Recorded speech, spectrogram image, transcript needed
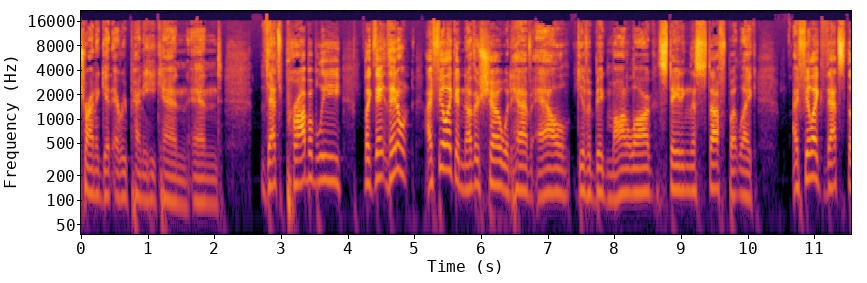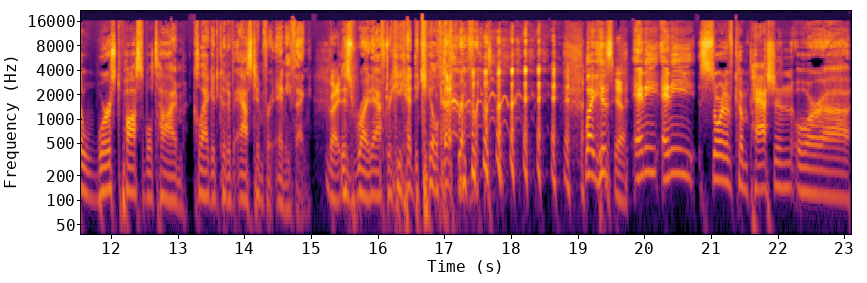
trying to get every penny he can and that's probably like they they don't I feel like another show would have Al give a big monologue stating this stuff but like I feel like that's the worst possible time Claggett could have asked him for anything. Right. Is right after he had to kill that reverend. like his Yeah. any any sort of compassion or uh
